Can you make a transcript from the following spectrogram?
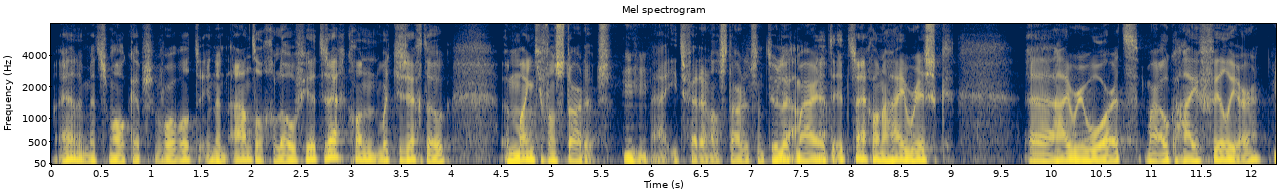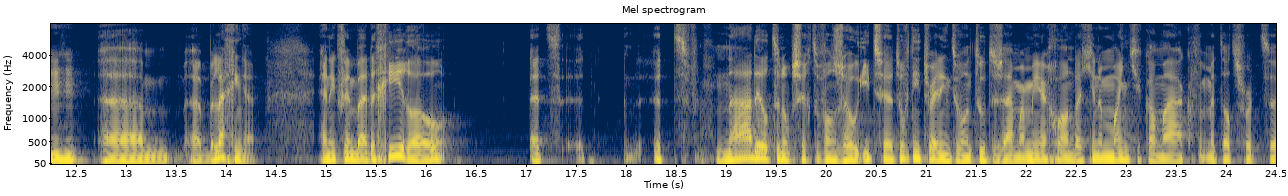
Hè, met small caps bijvoorbeeld. In een aantal geloof je. Het is eigenlijk gewoon, wat je zegt ook... een mandje van start-ups. Nou, iets verder dan start-ups natuurlijk. Ja, maar ja. Het, het zijn gewoon high risk... eh, high reward, maar ook high failure ehm, eh, beleggingen. En ik vind bij de Giro het, het, het nadeel ten opzichte van zoiets... het hoeft niet trading to toe te zijn... maar meer gewoon dat je een mandje kan maken met dat soort eh,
